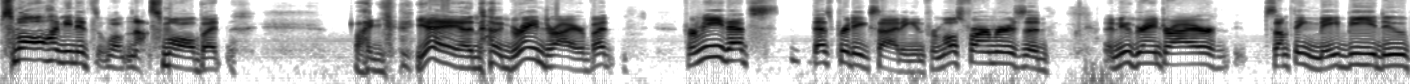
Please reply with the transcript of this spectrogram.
small. I mean, it's, well, not small, but like, yay, a, a grain dryer. But for me, that's, that's pretty exciting. And for most farmers, a, a new grain dryer, something maybe you do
